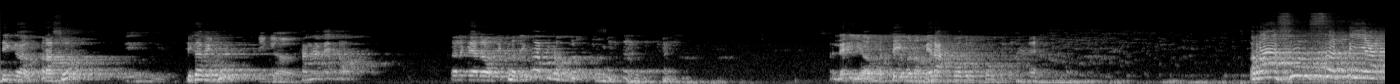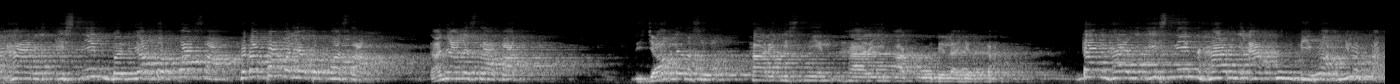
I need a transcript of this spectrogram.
tiga Rasul, tiga minggu, Tiga. karena itu. Kalau kira tidur tiga tiga minggu. Oleh ia peti warna merah berupa. Rasul setiap hari Isnin beliau berpuasa. Kenapa beliau berpuasa? Tanya oleh sahabat. Dijawab oleh Rasul, hari Isnin hari aku dilahirkan. Dan hari Isnin hari aku diwahyukan.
